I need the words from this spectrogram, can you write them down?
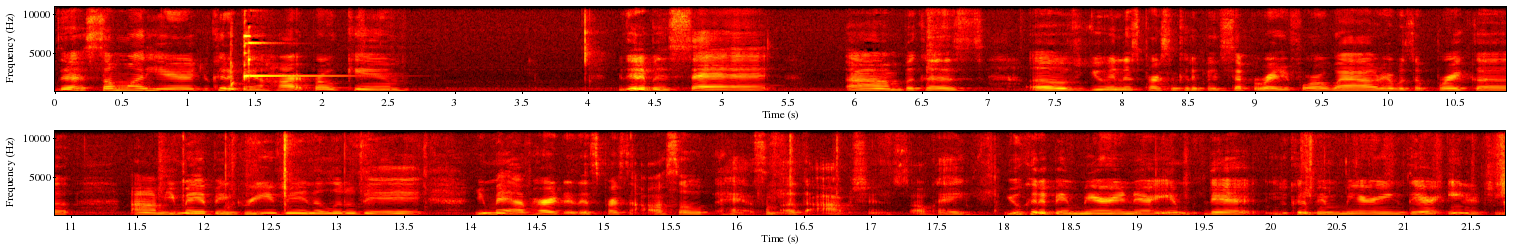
there's someone here. You could have been heartbroken. You could have been sad um, because of you and this person could have been separated for a while. There was a breakup. Um, you may have been grieving a little bit. You may have heard that this person also had some other options. Okay, you could have been mirroring their their. You could have been mirroring their energy.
